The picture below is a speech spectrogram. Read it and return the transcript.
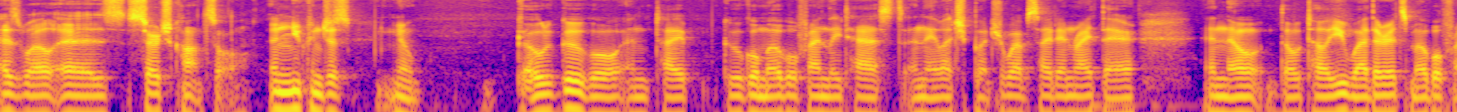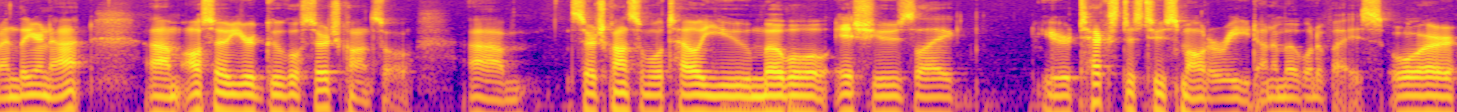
as well as Search Console. And you can just you know go to Google and type Google mobile friendly test, and they let you put your website in right there. and they'll they'll tell you whether it's mobile friendly or not. Um, also, your Google Search Console. Um, Search Console will tell you mobile issues like your text is too small to read on a mobile device, or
